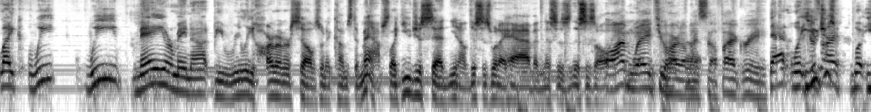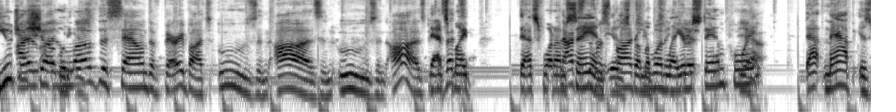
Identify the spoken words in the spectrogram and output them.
Like we we may or may not be really hard on ourselves when it comes to maps. Like you just said, you know, this is what I have, and this is this is all. oh I i'm way too hard on myself i agree That what you just I- what you just I, I showed is- love the sound of Barry Bot's oohs and ahs and oohs and ahs. because that's, my that's what I'm that's saying is from a player get. standpoint. yeah. That map is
